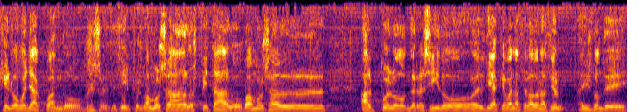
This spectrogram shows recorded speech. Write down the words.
Que luego ya cuando, pues eso, es decir, pues vamos al hospital o vamos al, al pueblo donde resido el día que van a hacer la donación, ahí es donde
